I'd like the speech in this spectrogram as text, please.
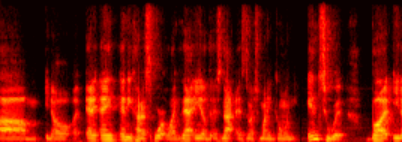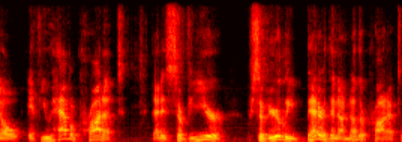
um, you know, any, any, kind of sport like that, you know, there's not as much money going into it. But, you know, if you have a product that is severe severely better than another product,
